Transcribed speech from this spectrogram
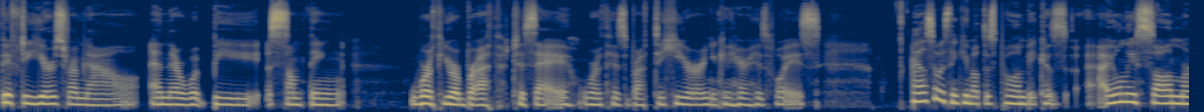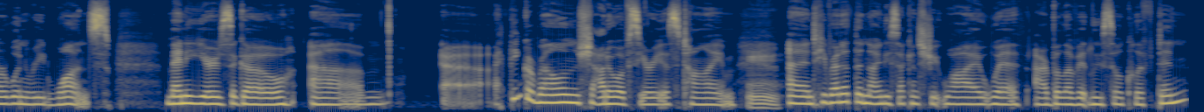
50 years from now, and there would be something worth your breath to say, worth his breath to hear, and you can hear his voice. I also was thinking about this poem because I only saw Merwin read once many years ago. Um, uh, I think around Shadow of Sirius Time. And he read at the 92nd Street Y with our beloved Lucille Clifton.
